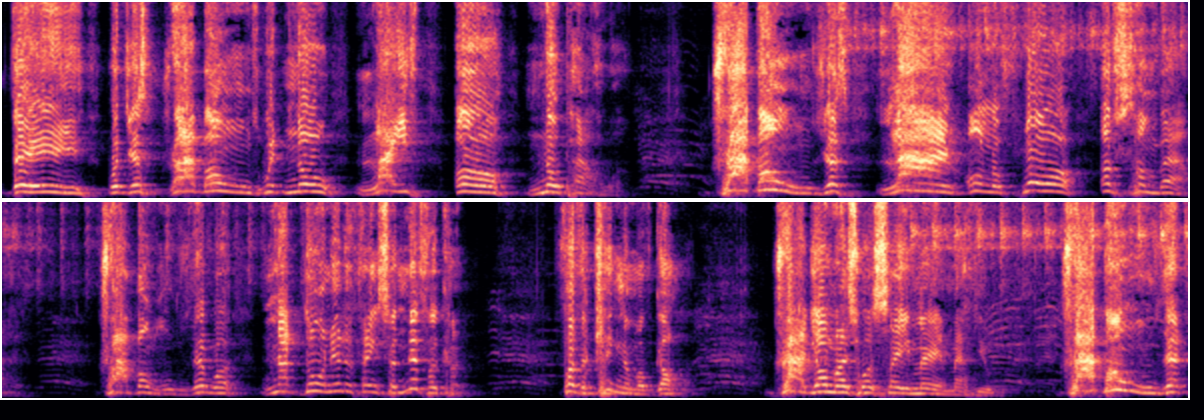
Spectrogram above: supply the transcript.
They were just dry bones with no life or no power. Dry bones just lying on the floor of some valley. Dry bones that were not doing anything significant for the kingdom of God. Dry, y'all might as well say amen, Matthew. Dry bones that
